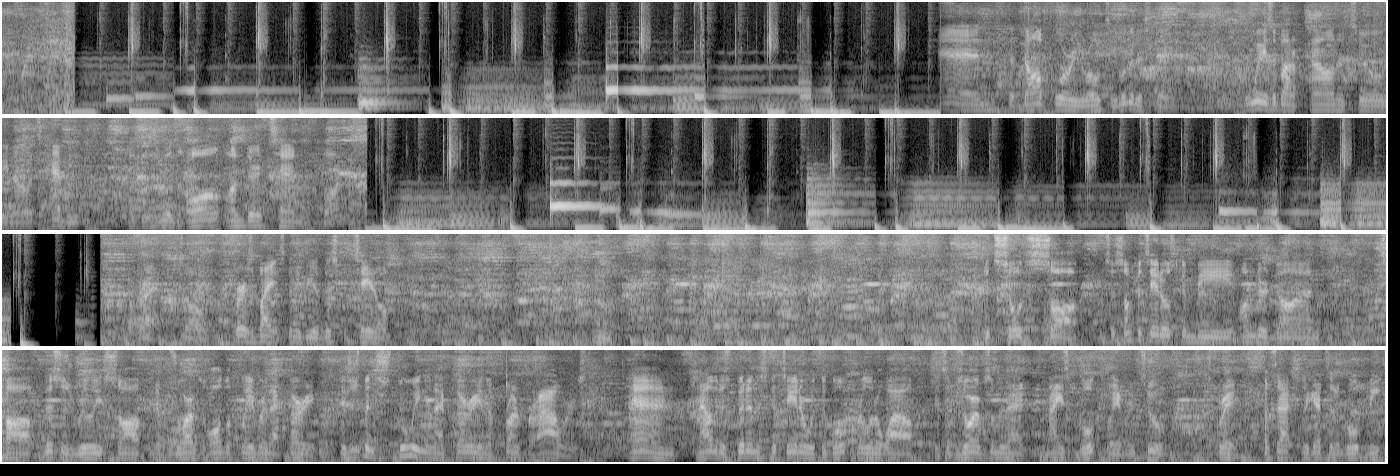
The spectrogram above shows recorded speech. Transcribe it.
And the dal puri roti. Look at this thing. It weighs about a pound or two. You know, it's heavy. And this was all under 10 bucks. First bite is going to be of this potato. Mm. It's so soft. So some potatoes can be underdone, tough. This is really soft. It absorbs all the flavor of that curry. It's just been stewing in that curry in the front for hours. And now that it's been in this container with the goat for a little while, it's absorbed some of that nice goat flavor too. It's great. Let's actually get to the goat meat.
